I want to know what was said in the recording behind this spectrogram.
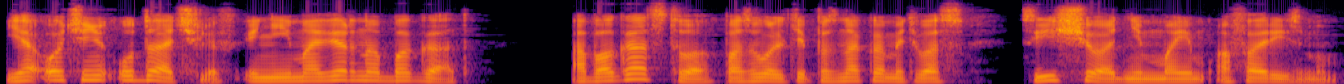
Я очень удачлив и неимоверно богат. А богатство, позвольте познакомить вас с еще одним моим афоризмом,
